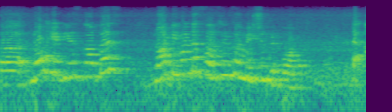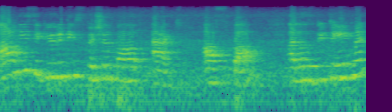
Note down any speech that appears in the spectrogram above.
uh, no habeas corpus, not even the first information report. The Army Security Special Power Act, AFSPA, allows detainment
